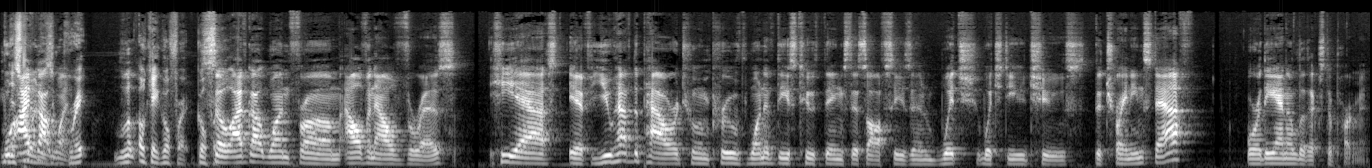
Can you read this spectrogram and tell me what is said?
Well, This I've one got one. Great. Look- Okay, go for it. Go for it. So I've got one from Alvin Alvarez. He asked if you have the power to improve one of these two things this offseason, which which do you choose? The training staff or the analytics department?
